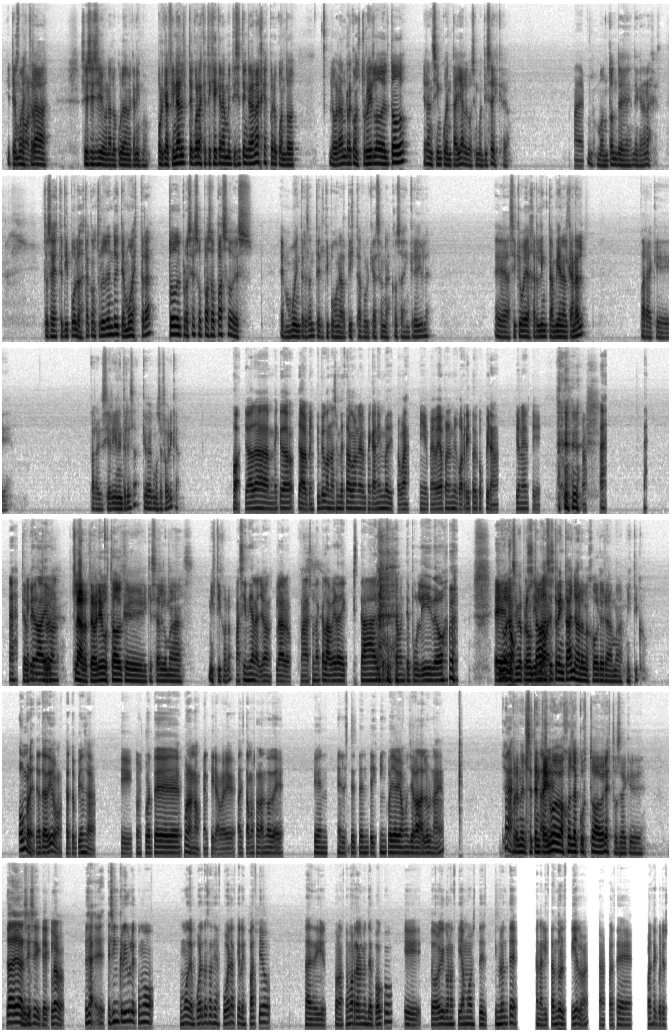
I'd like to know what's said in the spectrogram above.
Y te muestra. Sí, sí, sí, una locura de mecanismo. Porque al final, ¿te acuerdas que te dije que eran 27 engranajes? Pero cuando lograron reconstruirlo del todo, eran 50 y algo, 56 creo. Madre Un montón de, de engranajes. Entonces este tipo los está construyendo y te muestra todo el proceso paso a paso. Es, es muy interesante. El tipo es un artista porque hace unas cosas increíbles. Eh, así que voy a dejar el link también al canal para que, para que si a alguien le interesa, que vea cómo se fabrica. Joder, yo ahora me he quedado. Claro, al principio cuando has empezado con el mecanismo he dicho, bueno, me voy a poner mi gorrito de conspiraciones y. no. Ah, ah, ah, me he quedado ahí con. Claro, te habría gustado que, que sea algo más místico, ¿no? Más Indiana Jones, claro. Más una calavera de cristal perfectamente pulido. y Eh, bueno, no, si me sí, preguntabas no, hace es- 30 años, a lo mejor era más místico. Hombre, ya te digo. O sea, tú piensas. Si con suerte. Bueno, no, mentira. eh, Estamos hablando de que en el 75 ya habíamos llegado a la luna, ¿eh? Ah, Pero en el 79 bajó ya Cousteau a ver esto, o sea que... Ya, ya, Sí, sí, que claro. O sea, e- es increíble cómo, cómo de puertas hacia afuera, hacia el espacio, o sea, es decir, conocemos realmente poco y todo lo que conocíamos de simplemente analizando el cielo, ¿eh? O sea, me parece, me parece curioso.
